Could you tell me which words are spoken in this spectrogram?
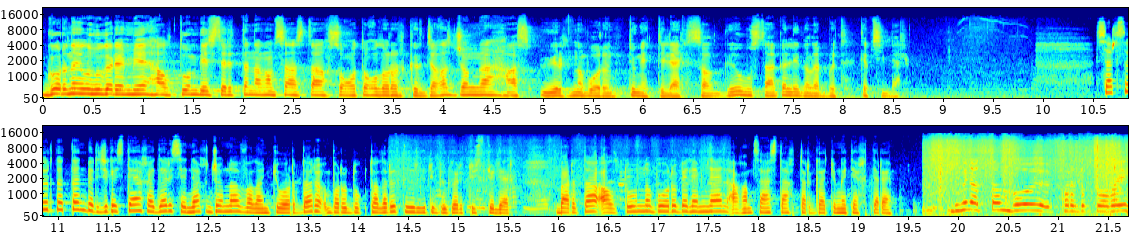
Горнай лугугареме 6-15-терттен ағам састағы соғыты жоңға ас үйел наборын түңеттілер. Салғы ұлыстағы коллегалар бұд кепсилер. Сарсырдаттан бәржігесті қадар сенек жона волонтердар продукталары тыргыты бүгір түстілер. Барыта алтуынны бору бәлемнен ағам састақтарға түңетектері. Бүгін оттон бұл продуктовый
